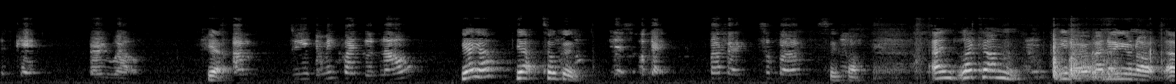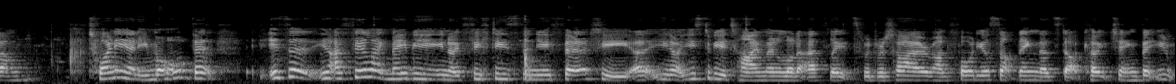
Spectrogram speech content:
it came very well. Yeah. Um, do you hear me quite good now? Yeah, yeah, yeah. It's all good. Yes. Okay. Perfect. Super. Super. And like um, you know, I know you're not um 20 anymore, but it's a you know I feel like maybe you know 50 is the new 30. Uh, you know, it used to be a time when a lot of athletes would retire around 40 or something. They'd start coaching, but you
